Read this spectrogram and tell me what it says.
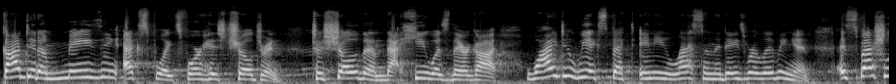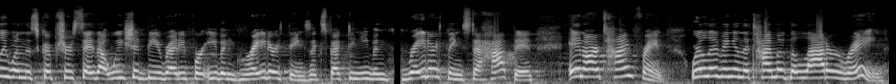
God did amazing exploits for his children to show them that he was their God. Why do we expect any less in the days we're living in? Especially when the scriptures say that we should be ready for even greater things, expecting even greater things to happen in our time frame. We're living in the time of the latter rain.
